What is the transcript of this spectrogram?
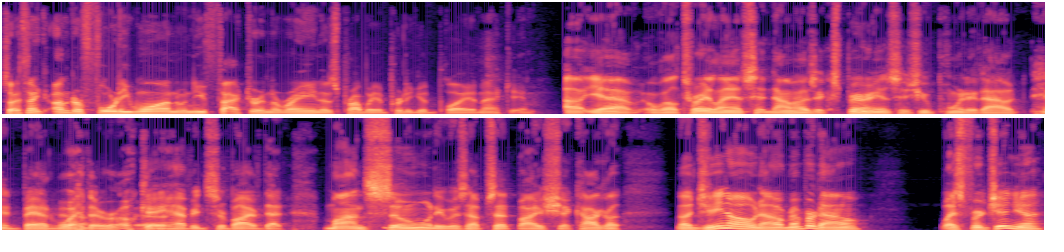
So I think under 41, when you factor in the rain, is probably a pretty good play in that game. Uh, yeah, well, Trey Lance now has experience, as you pointed out, in bad Yeah, weather. Okay, yeah. having survived that monsoon when he was upset by Chicago. But Geno, now remember now, West Virginia,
